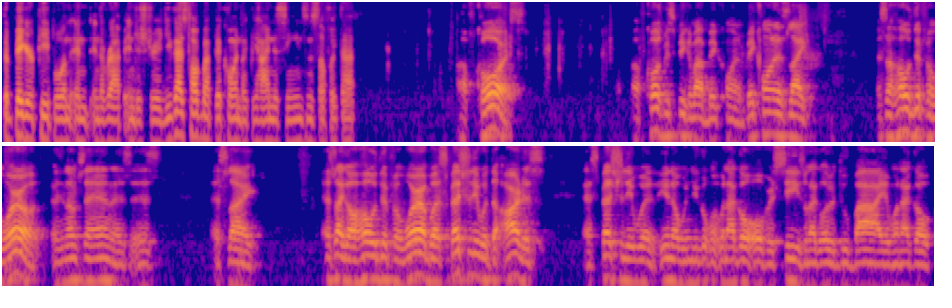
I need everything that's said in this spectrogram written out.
the bigger people in, in in the rap industry do you guys talk about bitcoin like behind the scenes and stuff like that Of course. Of course we speak about Bitcoin. Bitcoin is like it's a whole different world. You know what I'm saying? It's it's it's like it's like a whole different world. But especially with the artists, especially with you know when you go when I go overseas, when I go to Dubai, and when I go,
